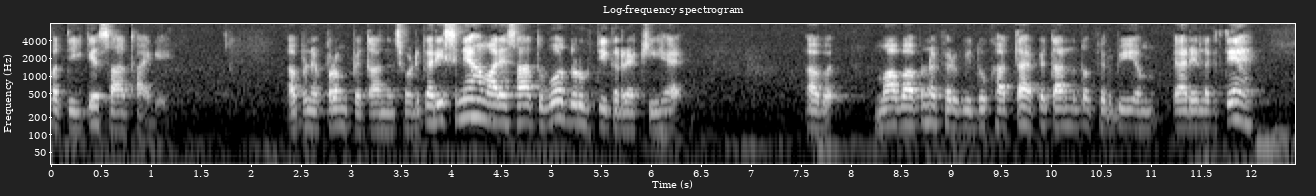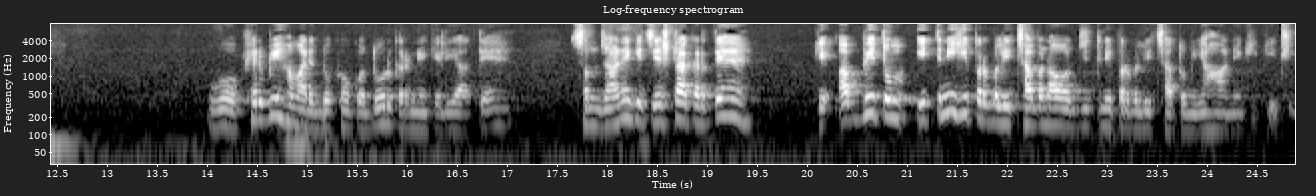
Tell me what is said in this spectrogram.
पति के साथ आ गए। अपने परम पिता ने छोड़कर, इसने हमारे साथ वो दुर्गति कर रखी है। अब माँ बाप ने फिर भी दुख आता है, पिता ने तो फिर भी हम प्यारे लगते हैं। वो फिर भी हमारे दुखों को दूर करने के लिए आते हैं। समझाने की चेष्टा करते हैं कि अब भी तुम इतनी ही प्रबल इच्छा बनाओ जितनी प्रबल इच्छा तुम यहाँ आने की की थी।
